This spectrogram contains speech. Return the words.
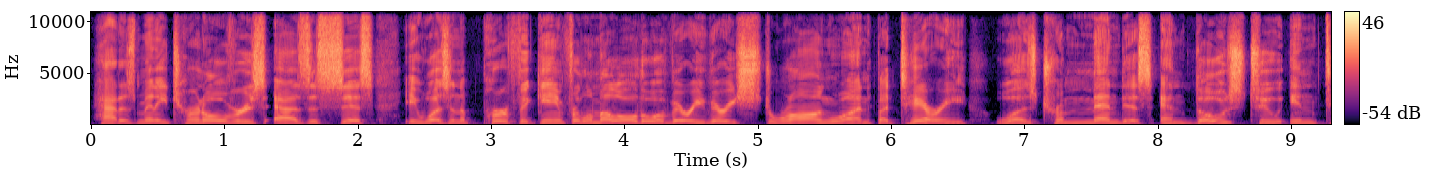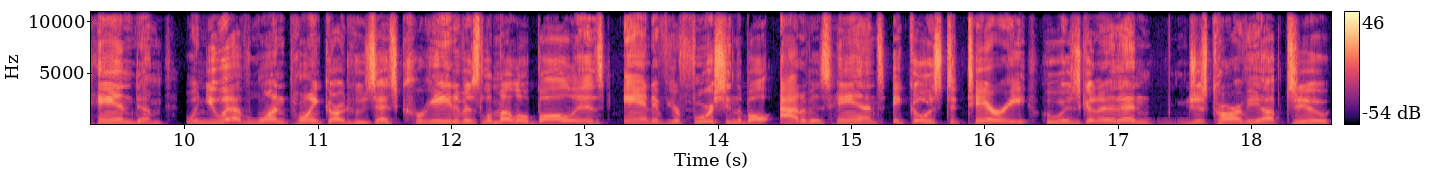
had as many turnovers as assists. It wasn't a perfect game for LaMelo, although a very, very strong one. But Terry was tremendous. And those two in tandem, when you have one point guard who's as creative as LaMelo Ball is, and if you're forcing the ball out of his hands, it goes to Terry, who is going to then just carve you up too.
